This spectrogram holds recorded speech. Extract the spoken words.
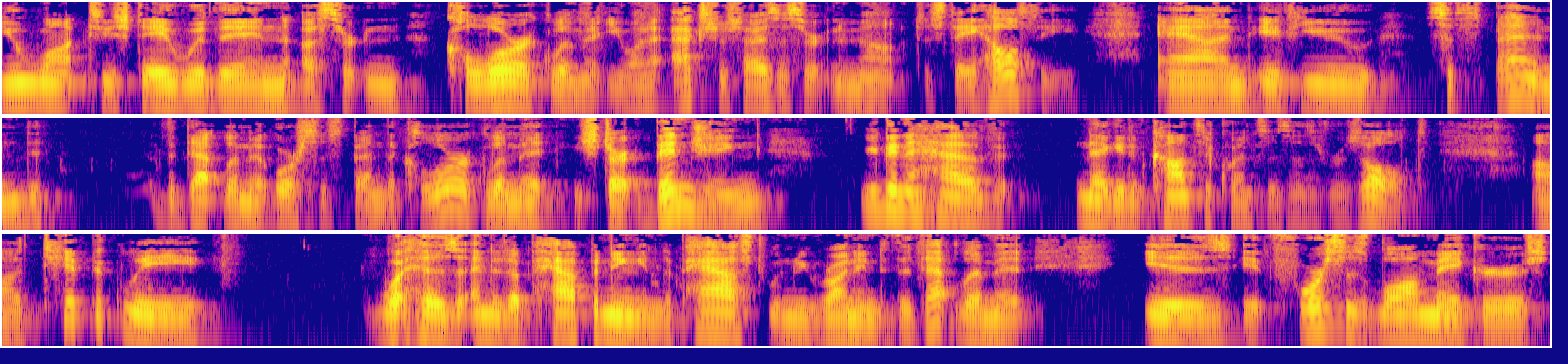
you want to stay within a certain caloric limit. You want to exercise a certain amount to stay healthy. And if you suspend the debt limit or suspend the caloric limit, you start binging, you're going to have negative consequences as a result. Uh, typically, what has ended up happening in the past when we run into the debt limit is it forces lawmakers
